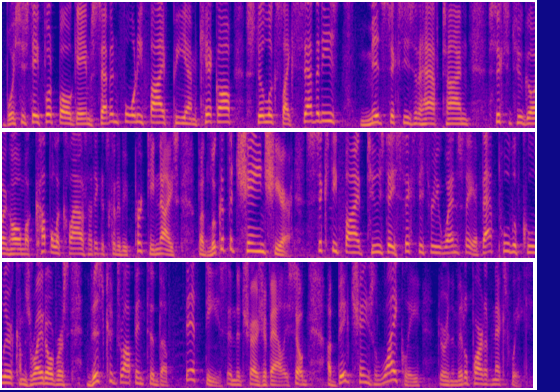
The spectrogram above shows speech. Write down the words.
Boise State football game, 7:45 p.m. kickoff. Still looks like 70s, mid 60s at halftime. 62 going home. A couple of clouds. I think it's going to be pretty nice. But look at the change here. 65 Tuesday, 63 Wednesday. If that pool of cool air comes right over us, this could drop into the 50s in the Treasure Valley. So a big change likely during the middle part of next week.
